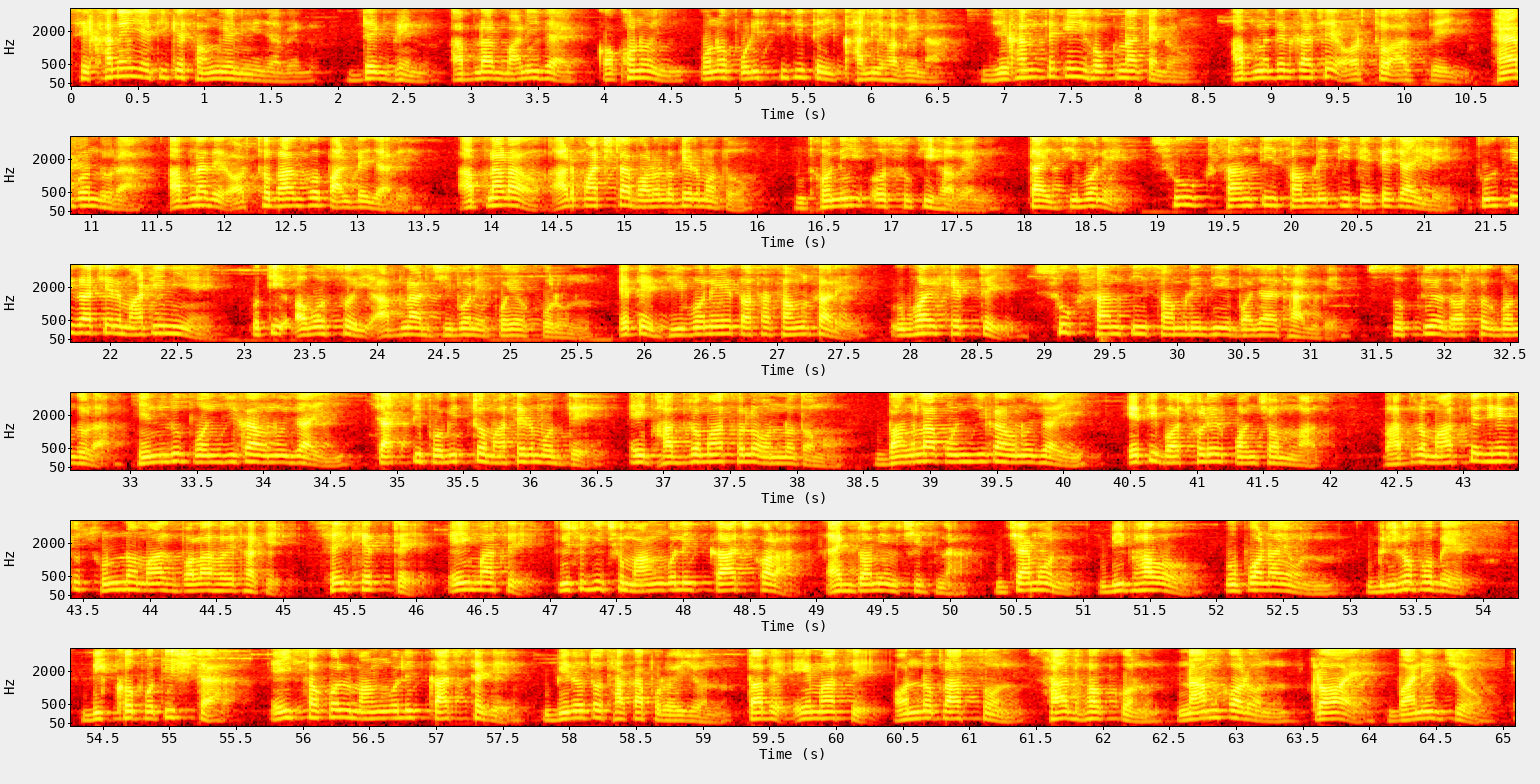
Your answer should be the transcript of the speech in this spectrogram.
সেখানেই এটিকে সঙ্গে নিয়ে যাবেন। দেখবেন আপনার মানি ব্যাগ কখনোই কোনো পরিস্থিতিতেই খালি হবে না। যেখান থেকেই হোক না কেন, আপনাদের কাছে অর্থ আসবেই। হ্যাঁ বন্ধুরা, আপনাদের অর্থভাগ্য পাল্টে যাবে। আপনারাও আর পাঁচটা বড়লোকের মতো ধনী ও সুখী হবেন। তাই জীবনে সুখ, শান্তি, সমৃদ্ধি পেতে চাইলে তুলসী গাছের মাটি নিয়ে অতি অবশ্যই আপনার জীবনে প্রয়োগ করুন। এতে জীবনে তথা সংসারে উভয় ক্ষেত্রেই সুখ, শান্তি, সমৃদ্ধি বজায় থাকবে। সুপ্রিয় দর্শক বন্ধুরা, হিন্দু পঞ্জিকা অনুযায়ী চারটি পবিত্র মাসের মধ্যে এই ভাদ্র মাস হলো অন্যতম। বাংলা পঞ্জিকা অনুযায়ী এটি বছরের পঞ্চম মাস। ভাদ্র মাসকে যেহেতু শূন্য মাস বলা হয়ে থাকে, সেই ক্ষেত্রে এই মাসে কিছু কিছু মাঙ্গলিক কাজ করা একদমই উচিত না। যেমন বিবাহ, উপনয়ন, গৃহপ্রবেশ বৃক্ষ প্রতিষ্ঠা এই সকল মাঙ্গলিক কাজ থেকে বিরত থাকা প্রয়োজন। তবে এ মাসে অন্নপ্রাশন, সাধভক্ষণ, নামকরণ, ক্রয়, বাণিজ্য,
